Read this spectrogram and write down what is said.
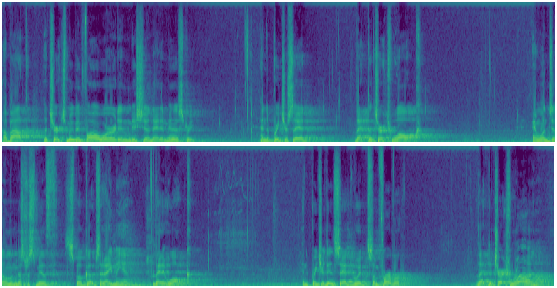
about the church moving forward in mission and in ministry. And the preacher said, Let the church walk. And one gentleman, Mr. Smith, spoke up and said, Amen. Let it walk. And the preacher then said with some fervor, Let the church run.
